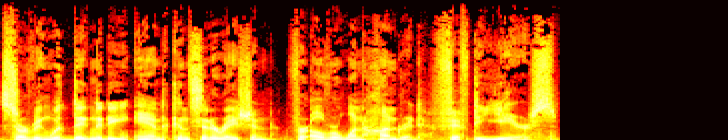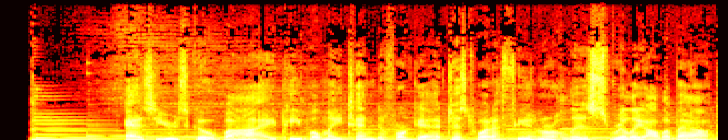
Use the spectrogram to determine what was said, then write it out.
serving with dignity and consideration for over 150 years. As years go by, people may tend to forget just what a funeral is really all about.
